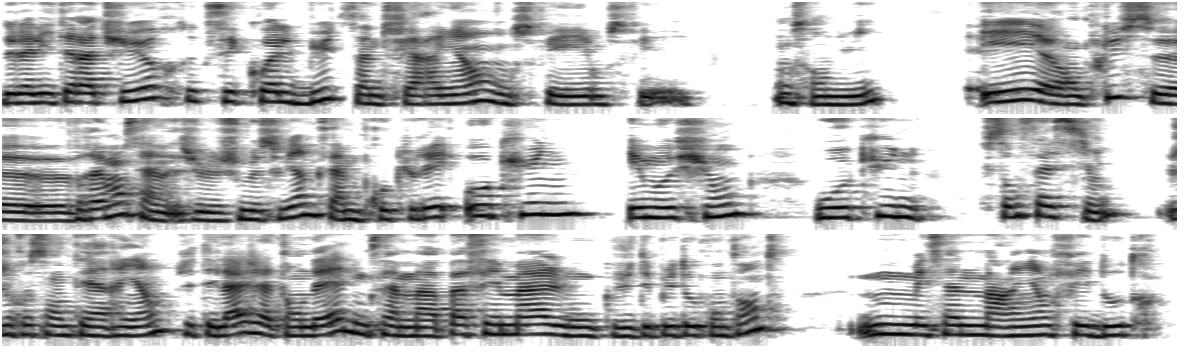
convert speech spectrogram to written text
de la littérature? C'est quoi le but? Ça ne fait rien, on se fait on se fait on s'ennuie. Et euh, en plus, euh, vraiment, ça, je, je me souviens que ça me procurait aucune émotion ou aucune sensation. Je ressentais rien. J'étais là, j'attendais, donc ça m'a pas fait mal, donc j'étais plutôt contente. Mais ça ne m'a rien fait d'autre.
